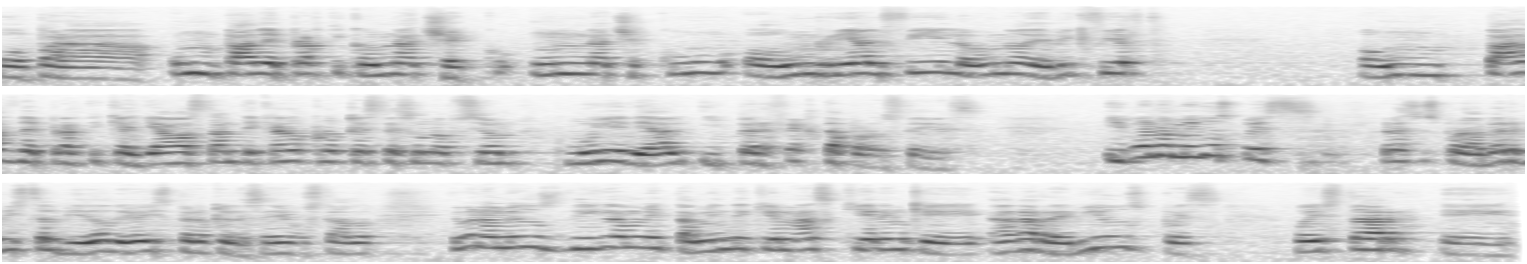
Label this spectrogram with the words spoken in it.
o para un pad de práctica, un HQ, un HQ o un Real Feel o uno de Big Firth. o un pad de práctica ya bastante caro, creo que esta es una opción muy ideal y perfecta para ustedes. Y bueno amigos, pues gracias por haber visto el video de hoy, espero que les haya gustado. Y bueno amigos, díganme también de qué más quieren que haga reviews, pues voy a estar eh,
